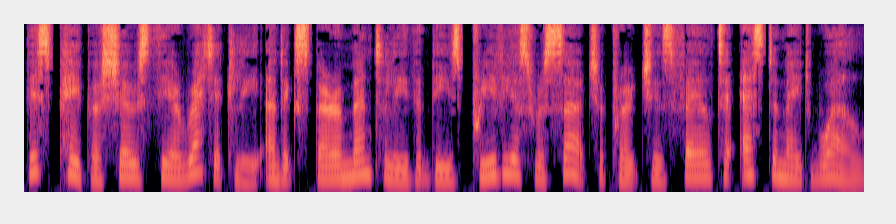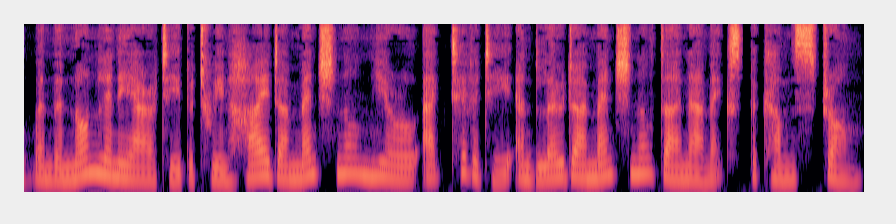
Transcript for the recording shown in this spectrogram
This paper shows theoretically and experimentally that these previous research approaches failed to estimate well when the nonlinearity between high dimensional neural activity and low dimensional dynamics becomes strong.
